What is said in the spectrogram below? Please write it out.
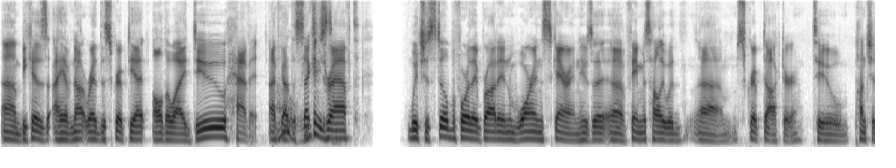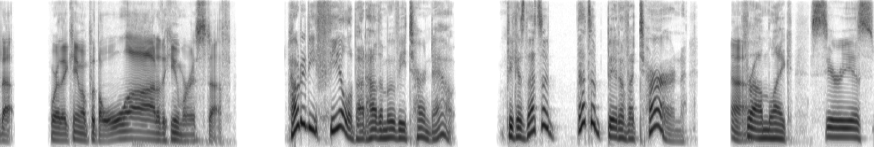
Um, because I have not read the script yet, although I do have it. I've got Oh, the second draft, which is still before they brought in Warren Skaaren, who's a, a famous Hollywood um, script doctor, to punch it up, where they came up with a lot of the humorous stuff. How did he feel about how the movie turned out? Because that's a that's a bit of a turn Uh, from like serious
